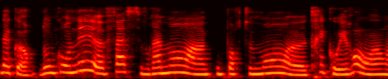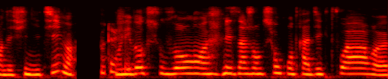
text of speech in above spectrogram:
D'accord. Donc on est euh, face vraiment à un comportement euh, très cohérent hein, en définitive. On évoque souvent euh, les injonctions contradictoires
